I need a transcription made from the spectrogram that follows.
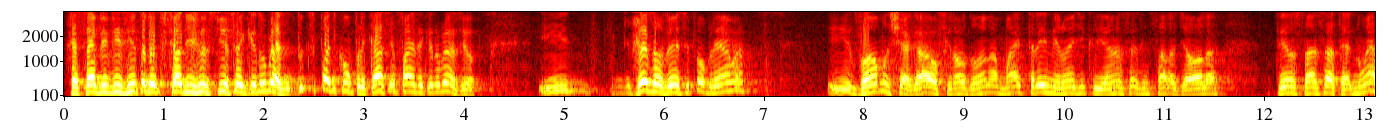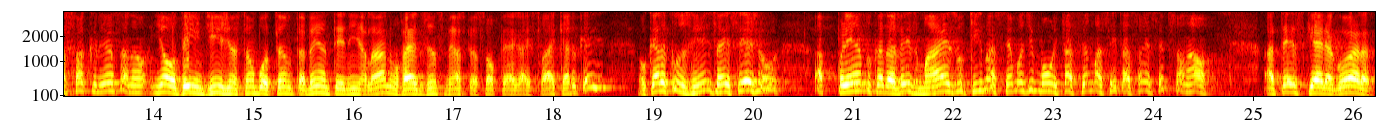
recebe visita do oficial de justiça aqui no Brasil. Tudo que se pode complicar, você faz aqui no Brasil. E resolver esse problema, e vamos chegar ao final do ano a mais 3 milhões de crianças em sala de aula tendo de satélite. Não é só criança, não. Em aldeia indígena estão botando também anteninha lá, no raio de 200 metros o pessoal pega Wi-Fi. Quero que, eu quero que os índios aí sejam, aprendam cada vez mais o que nós temos de bom. Está tendo uma aceitação excepcional. Até eles querem agora,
